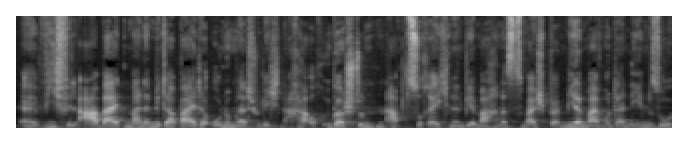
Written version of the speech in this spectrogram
Äh, wie viel arbeiten meine Mitarbeiter? Und um natürlich nachher auch Überstunden abzurechnen. Wir machen es zum Beispiel bei mir in meinem Unternehmen so,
